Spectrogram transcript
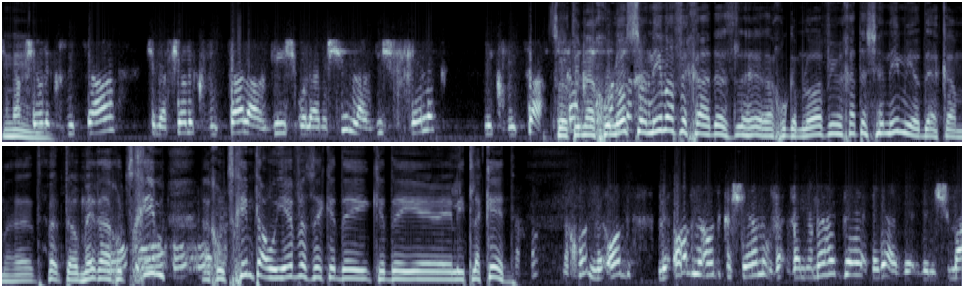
שמאפשר לקבוצה, שמאפשר לקבוצה להרגיש, או לאנשים להרגיש חלק מקבוצה. זאת אומרת, אם אנחנו לא שונאים אף אחד, אז אנחנו גם לא אוהבים אחד את השני, מי יודע כמה. אתה- אומר, אנחנו צריכים, אנחנו את האויב הזה כדי אה, להתלכד. נכון, נכון, מאוד מאוד מאוד קשה לנו, ואני אומר את זה, אתה יודע, זה, נשמע,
